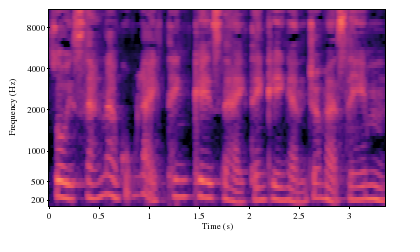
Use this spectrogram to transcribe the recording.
rồi sáng nào cũng lại thanh khê dài thanh khê ngắn cho mà xem.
